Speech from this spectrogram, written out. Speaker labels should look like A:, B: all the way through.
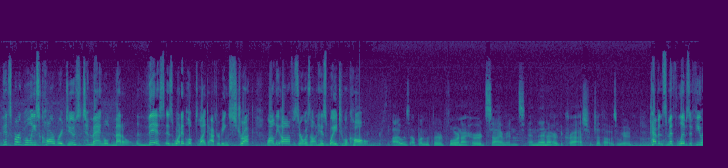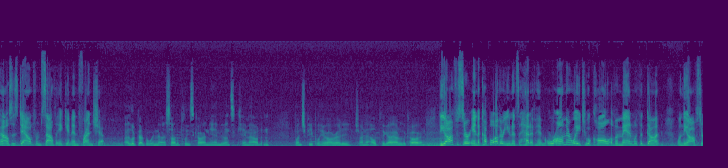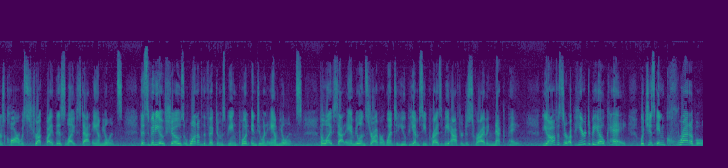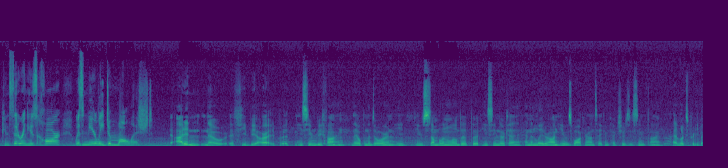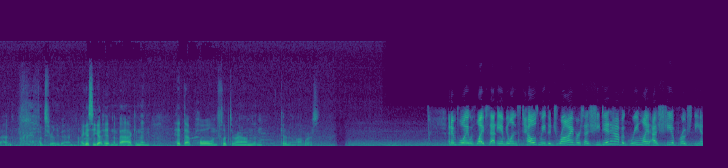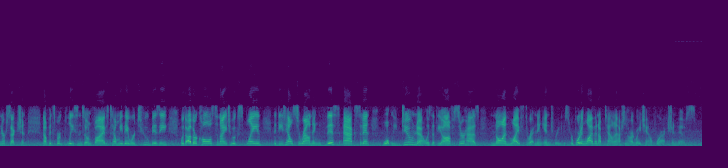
A: Pittsburgh police car reduced to mangled metal. This is what it looked like after being struck while the officer was on his way to a call.
B: I was up on the third floor and I heard sirens, and then I heard the crash, which I thought was weird.
A: Kevin Smith lives a few houses down from South Aiken and Friendship.
B: I looked out the window, I saw the police car and the ambulance and came out, and bunch of people here already trying to help the guy out of the car.
A: The officer and a couple other units ahead of him were on their way to a call of a man with a gun when the officer's car was struck by this LifeStat ambulance. This video shows one of the victims being put into an ambulance. The LifeStat ambulance driver went to UPMC Presby after describing neck pain. The officer appeared to be okay, which is incredible considering his car was nearly demolished.
B: I didn't know if he'd be all right, but he seemed to be fine. They opened the door and he, he was stumbling a little bit, but he seemed okay. And then later on, he was walking around taking pictures. He seemed fine. It looks pretty bad. it looks really bad. I guess he got hit in the back and then hit that pole and flipped around, and could have been a lot worse.
A: An employee with LifeStat Ambulance tells me the driver says she did have a green light as she approached the intersection. Now, Pittsburgh Police in Zone 5 tell me they were too busy with other calls tonight to explain the details surrounding this accident. What we do know is that the officer has non-life threatening injuries. Reporting live in Uptown, Ashley Hardway, Channel 4 Action News.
